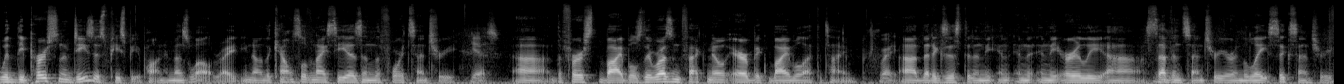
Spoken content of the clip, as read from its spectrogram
with the person of Jesus, peace be upon him, as well. Right? You know, the Council of Nicaea is in the fourth century. Yes. Uh, the first Bibles. There was, in fact, no Arabic Bible at the time Right. uh, that existed in the in, in the, in the early uh, seventh century or in the late sixth century.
